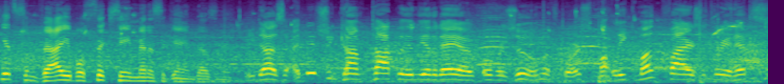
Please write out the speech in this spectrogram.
gets some valuable 16 minutes a game, doesn't he? He does. An interesting talk with him the other day uh, over Zoom, of course. Malik Monk fires the three and hits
